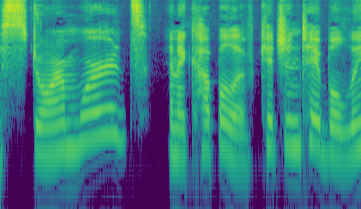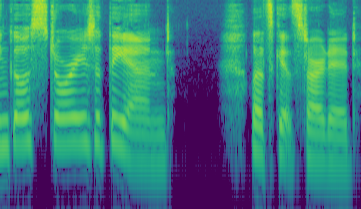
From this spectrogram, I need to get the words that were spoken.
storm words, and a couple of kitchen table lingo stories at the end. Let's get started.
